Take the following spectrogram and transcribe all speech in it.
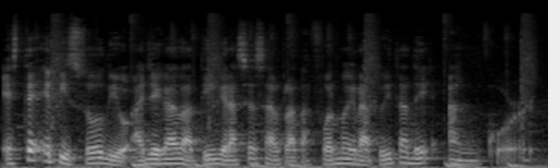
Este episodio ha llegado a ti gracias a la plataforma gratuita de Anchor.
